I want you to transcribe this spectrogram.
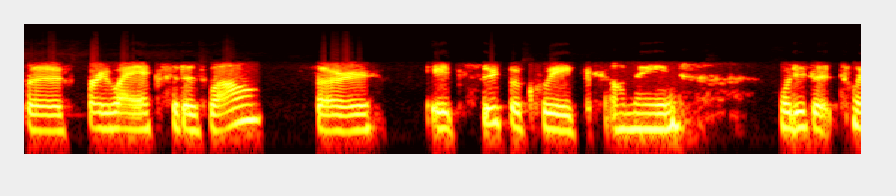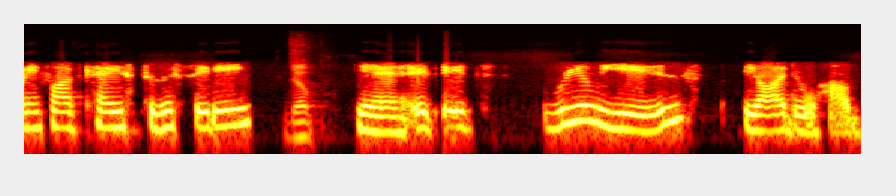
the freeway exit as well. So it's super quick. I mean, what is it, 25 Ks to the city? Yep. Yeah, it, it really is the ideal hub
